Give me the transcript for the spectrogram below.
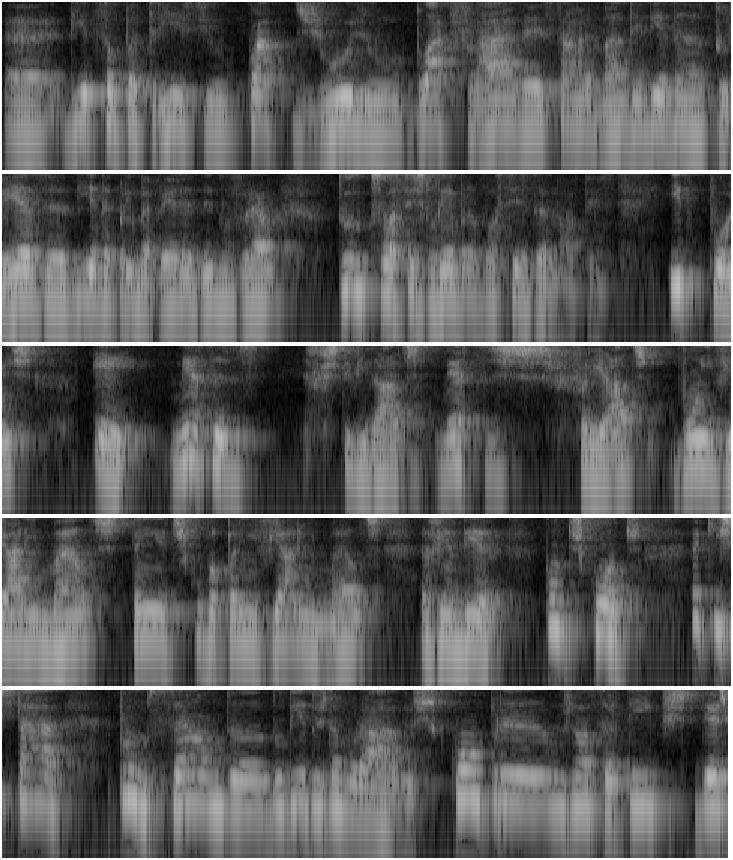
uh, Dia de São Patrício, 4 de Julho, Black Friday, Cyber Monday, Dia da Natureza, Dia da Primavera, Dia do Verão, tudo que vocês lembram, vocês anotem-se. E depois é, nessas festividades, nesses feriados, vão enviar e-mails, têm a desculpa para enviar e-mails a vender, com descontos. Aqui está promoção do, Dia dos Namorados. Compre os nossos artigos 10,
